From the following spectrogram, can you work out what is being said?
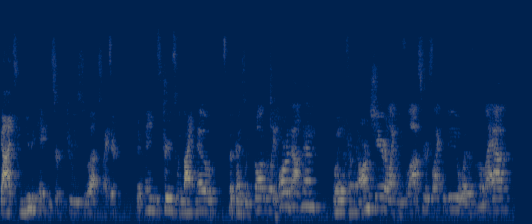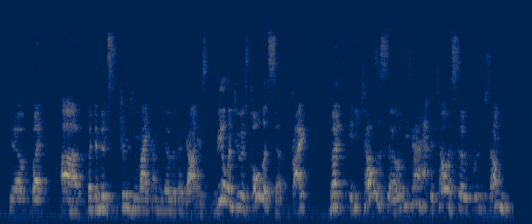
God's communicating certain truths to us, right? There, there are things, truths we might know because we thought really hard about them, whether from an armchair like we philosophers like to do, whether from a lab, you know, but uh, but then there's truths we might come to know because God has revealed them to us, told us so, right? But if He tells us so, He's going to have to tell us so through some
